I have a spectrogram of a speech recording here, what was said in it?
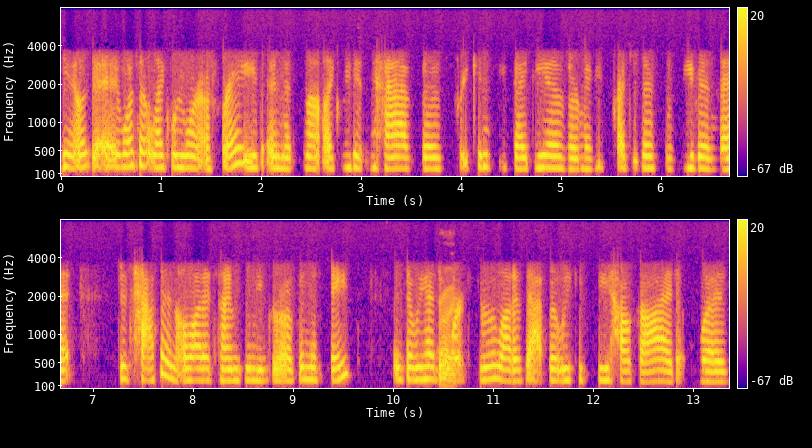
You know, it wasn't like we weren't afraid, and it's not like we didn't have those preconceived ideas or maybe prejudices even that just happen a lot of times when you grow up in the States. And so we had to right. work through a lot of that, but we could see how God was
